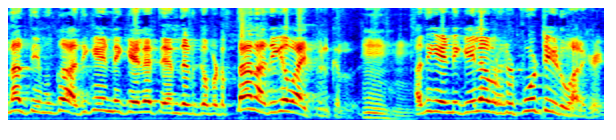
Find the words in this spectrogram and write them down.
அதிமுக அதிக எண்ணிக்கையில தேர்ந்தெடுக்கப்படத்தான் அதிக வாய்ப்பு இருக்கிறது. அதிக எண்ணிக்கையில் அவர்கள் போட்டியிடுவார்கள்.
